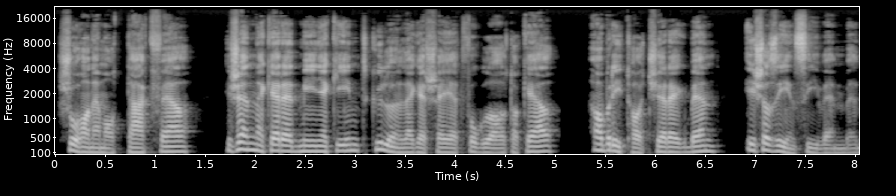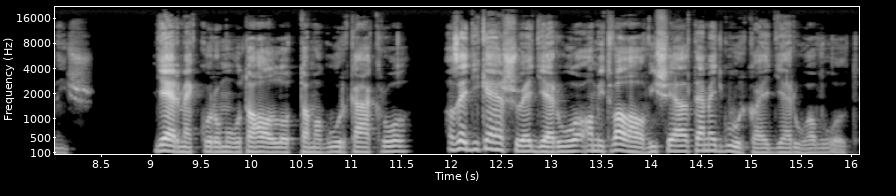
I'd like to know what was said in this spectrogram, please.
soha nem adták fel, és ennek eredményeként különleges helyet foglaltak el a brit hadseregben és az én szívemben is. Gyermekkorom óta hallottam a gurkákról, az egyik első egyenruha, amit valaha viseltem, egy gurka egyenruha volt.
